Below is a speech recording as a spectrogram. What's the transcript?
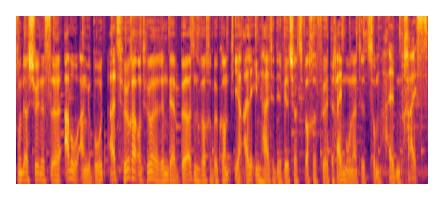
wunderschönes äh, Abo-Angebot. Als Hörer und Hörerin der Börsenwoche bekommt ihr alle Inhalte der Wirtschaftswoche für drei Monate zum halben Preis.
